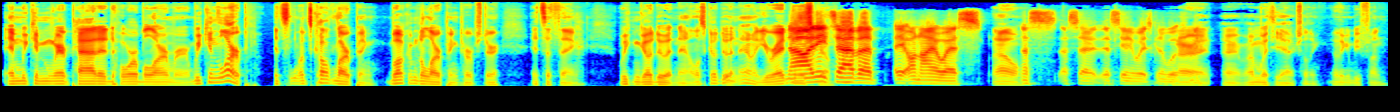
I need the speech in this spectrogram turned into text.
and we can wear padded horrible armor. We can LARP. It's it's called LARPing. Welcome to LARPing, Turpster. It's a thing. We can go do it now. Let's go do it now. You ready? No, Let's I need go. to have a it on iOS. Oh. That's that's uh, that's the only way it's going to All work me. right, all right. I'm with you. Actually, I think it'd be fun.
